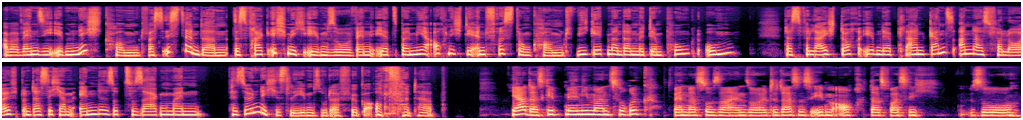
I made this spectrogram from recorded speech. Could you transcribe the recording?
Aber wenn sie eben nicht kommt, was ist denn dann? Das frage ich mich eben so, wenn jetzt bei mir auch nicht die Entfristung kommt, wie geht man dann mit dem Punkt um, dass vielleicht doch eben der Plan ganz anders verläuft und dass ich am Ende sozusagen mein persönliches Leben so dafür geopfert habe? Ja, das gibt mir niemand zurück, wenn das so sein sollte. Das ist eben auch das, was ich so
